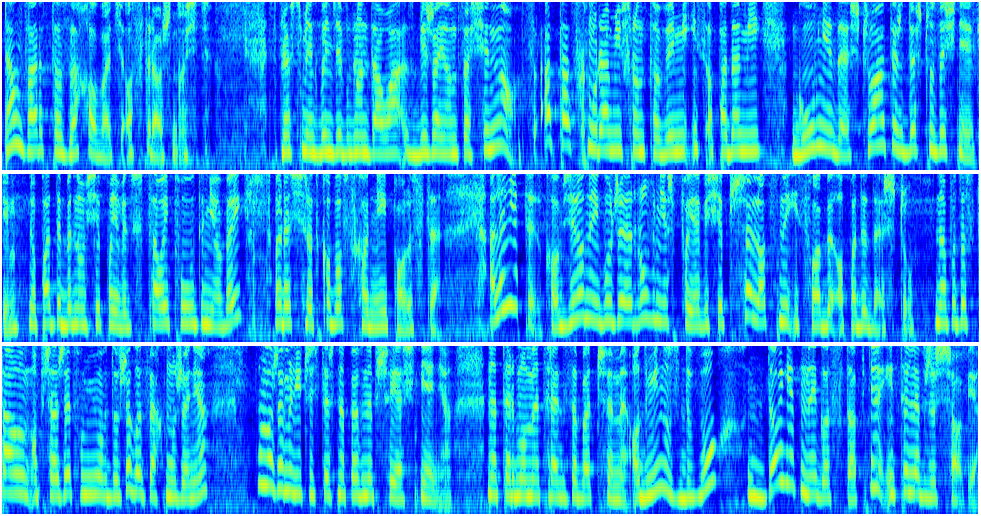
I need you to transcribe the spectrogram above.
Tam warto zachować ostrożność. Sprawdźmy, jak będzie wyglądała zbliżająca się noc, a ta z chmurami frontowymi i z opadami głównie deszczu, a też deszczu ze śniegiem. Opady będą się pojawiać w całej południowej oraz środkowo-wschodniej Polsce. Ale nie tylko. W Zielonej Górze również pojawi się przelotny i słaby opad deszczu. Na pozostałym obszarze, pomimo dużego zachmurzenia, no możemy liczyć też na pewne przejaśnienia. Na termometrach zobaczymy od minus 2 do 1 stopnia i tyle w Rzeszowie.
